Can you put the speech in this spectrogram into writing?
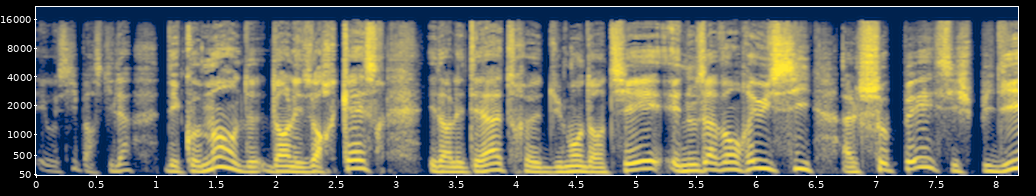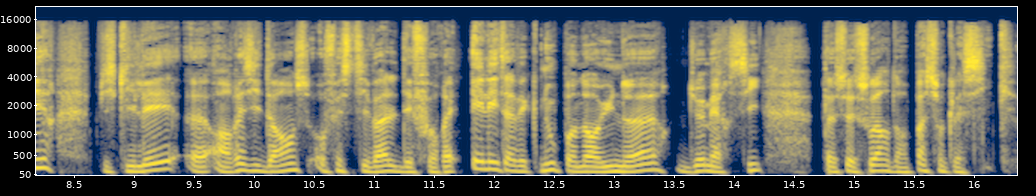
et aussi parce qu'il a des commandes dans les orchestres et dans les théâtres du monde entier. Et nous avons réussi à le choper, si je puis dire, puisqu'il est euh, en résidence au Festival des Forêts. Il est avec nous pendant une heure, Dieu merci, euh, ce soir dans Passion Classique.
